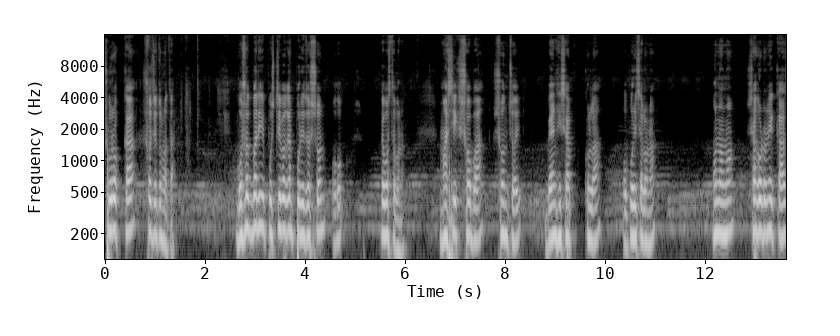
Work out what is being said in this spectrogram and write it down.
সুরক্ষা সচেতনতা। বসতবাড়ি পুষ্টিবাগান পরিদর্শন ও ব্যবস্থাপনা। মাসিক সভা, সঞ্চয়, ব্যাংক হিসাব খোলা ও পরিচালনা। অন্যান্য সাংগঠনিক কাজ।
